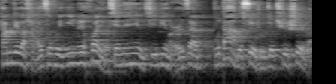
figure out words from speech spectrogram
他们这个孩子会因为患有先天性疾病而在不大的岁数就去世了。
